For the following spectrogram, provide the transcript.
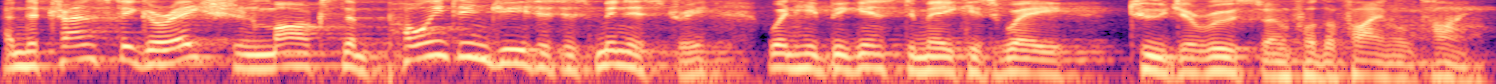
and the transfiguration marks the point in Jesus' ministry when he begins to make his way to Jerusalem for the final time.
